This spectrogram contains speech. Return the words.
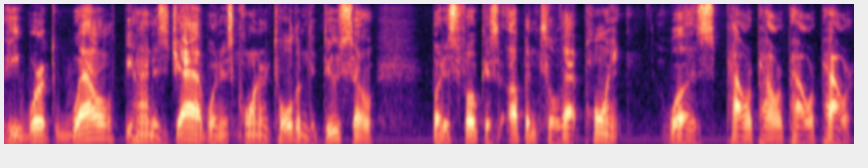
he worked well behind his jab when his corner told him to do so, but his focus up until that point was power, power, power, power.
